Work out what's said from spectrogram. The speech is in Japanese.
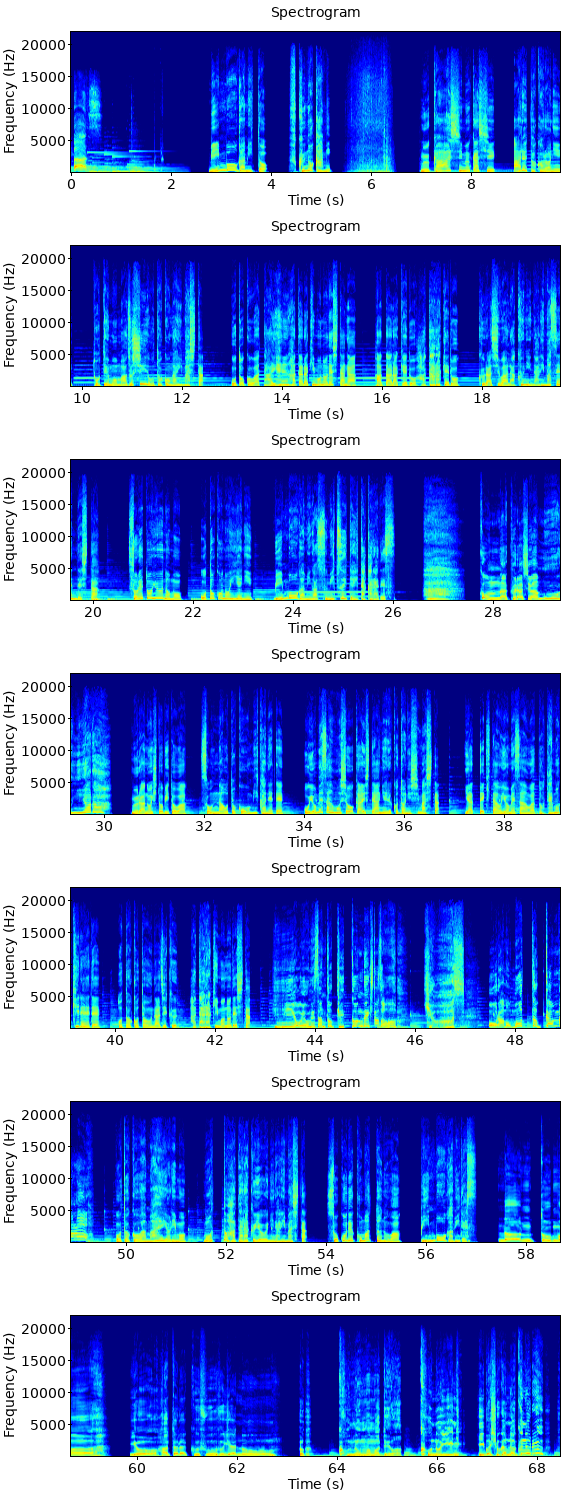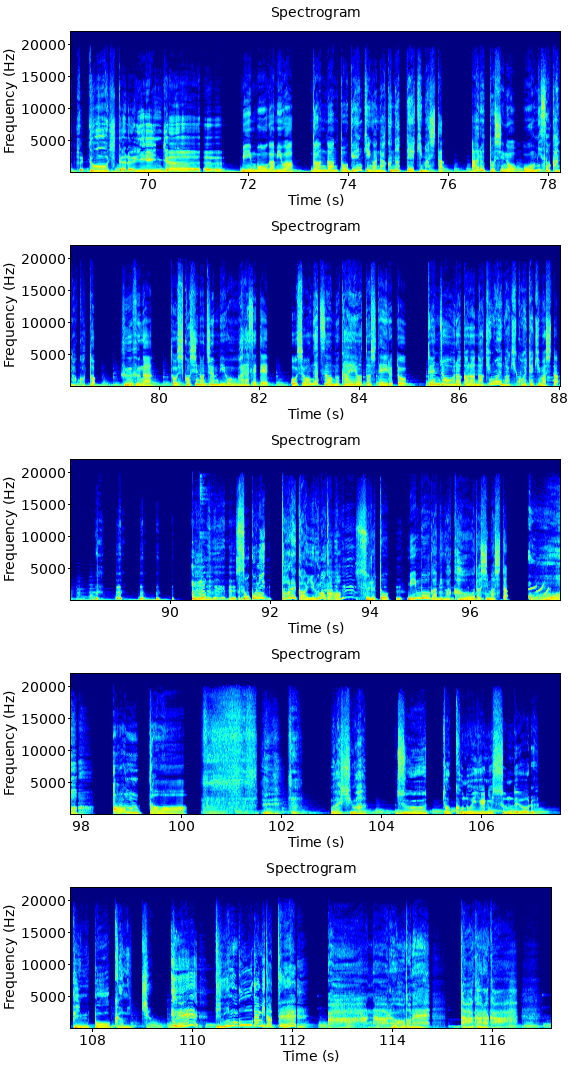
バス貧乏神と福の神。昔々あるところにとても貧しい男がいました。男は大変働き者でしたが働けど働けど暮らしは楽になりませんでした。それというのも男の家に貧乏神が住み着いていたからです。はあこんな暮らしはもう嫌だ。村の人々はそんな男を見かねてお嫁さんを紹介してあげることにしました。やってきたお嫁さんはとても綺麗で男と同じく働き者でした。いいお嫁さんと結婚できたぞ。よしオラももっと頑張ろう。男は前よりももっと働くようになりました。そこで困ったのは貧乏神ですなんとまあよう働く夫婦じゃのう。このままではこの家に居場所がなくなる。どうしたらいいんじゃ。貧乏神はだんだんと元気がなくなっていきました。ある年の大晦日のこと。夫婦が年越しの準備を終わらせてお正月を迎えようとしていると天井裏から泣き声が聞こえてきました。そこに誰かいるのか？すると貧乏神が顔を出しました。おおあんたは。わしはずっとこの家に住んでおる。貧乏神じゃ。えー、貧乏神だって？ああなるほどね。だからか。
